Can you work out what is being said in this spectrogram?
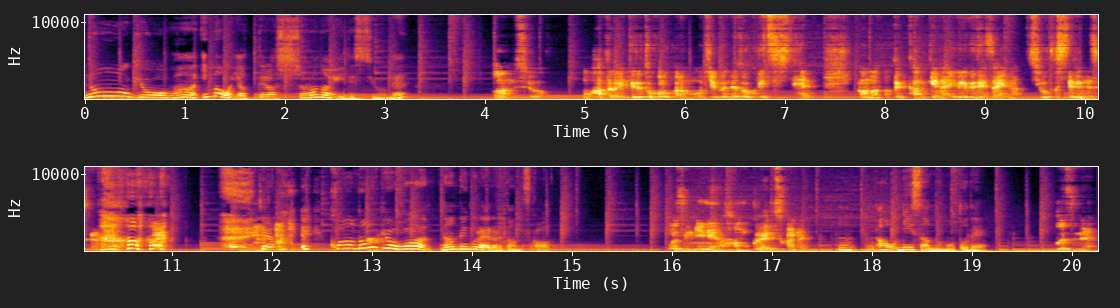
農業は今はやってらっしゃらないですよね？そうなんですよ。もう働いてるところからもう自分で独立して、まあ、全く関係ないウェブデザイナーって仕事してるんですけどね、はい、じゃあえこの農業は何年ぐらいやられたんですか？そうですね。2年半くらいですかね。うん。あお兄さんのもとでそうですね。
